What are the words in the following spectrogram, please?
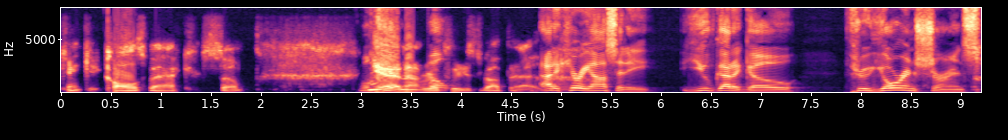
can't get calls back. So, Well, yeah, not real well, pleased about that. Out of curiosity, you've got to go through your insurance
